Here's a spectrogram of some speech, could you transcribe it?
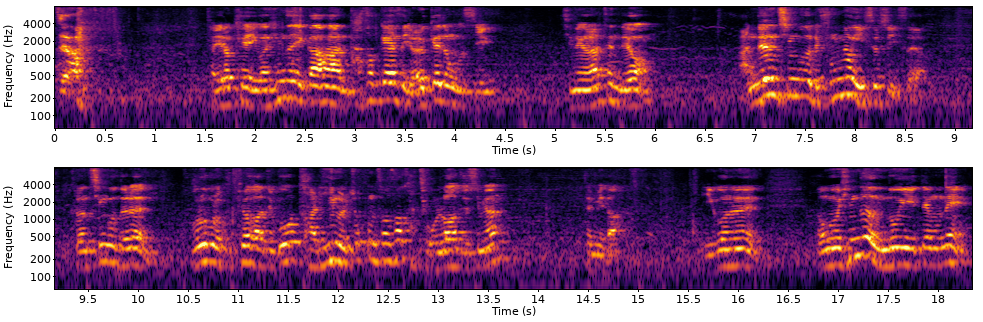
자. 자 이렇게 이건 힘드니까 한 다섯 개에서 열 개 정도씩 진행을 할 텐데요. 안 되는 친구들이 분명히 있을 수 있어요. 그런 친구들은 무릎을 굽혀가지고 다리 힘을 조금 써서 같이 올라와 주시면 됩니다. 이거는 너무 힘든 운동이기 때문에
